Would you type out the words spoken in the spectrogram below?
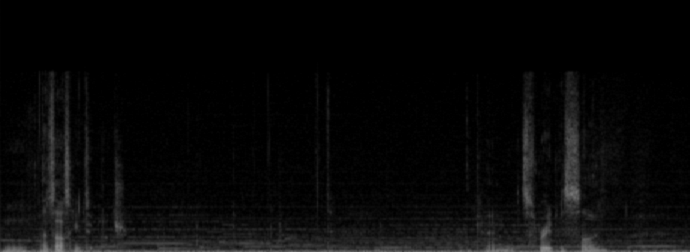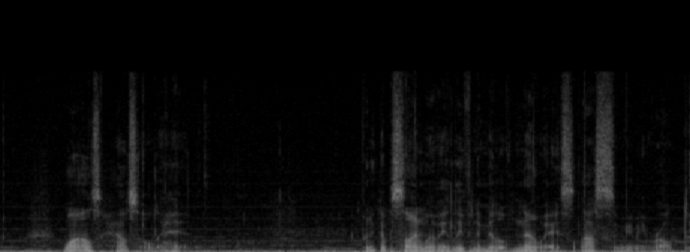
Hmm, that's asking too much. Okay, let's read the sign. Wyles household ahead. Putting up a sign where they live in the middle of nowhere asks them to be robbed.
